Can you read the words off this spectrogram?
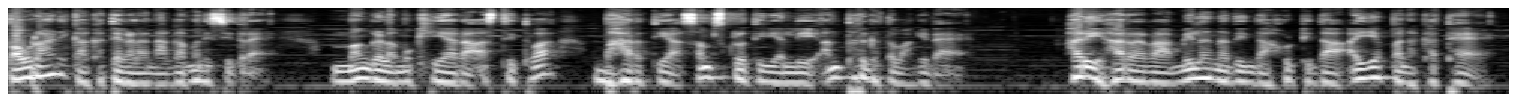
ಪೌರಾಣಿಕ ಕಥೆಗಳನ್ನು ಗಮನಿಸಿದರೆ ಮಂಗಳಮುಖಿಯರ ಅಸ್ತಿತ್ವ ಭಾರತೀಯ ಸಂಸ್ಕೃತಿಯಲ್ಲಿ ಅಂತರ್ಗತವಾಗಿದೆ. ಹರಿಹರರ ಮಿಲನದಿಂದ ಹುಟ್ಟಿದ ಅಯ್ಯಪ್ಪನ ಕಥೆ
